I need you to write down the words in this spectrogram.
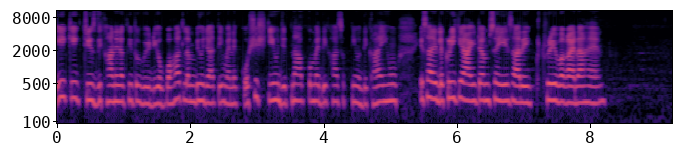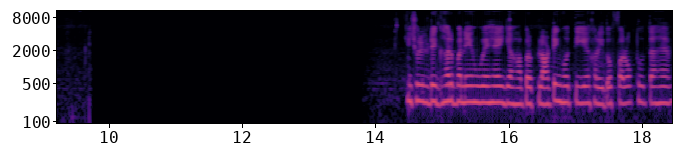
एक एक चीज़ दिखाने लगती तो वीडियो बहुत लंबी हो जाती। मैंने कोशिश की हूँ, जितना आपको मैं दिखा सकती हूँ, दिखाई हूँ। ये सारे लकड़ी के आइटम्स हैं, ये सारे ट्रे वगैरह हैं। ये छोटे छोटे घर बने हुए हैं। यहाँ पर प्लाटिंग होती है, ख़रीदो फ़रोख्त होता है।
